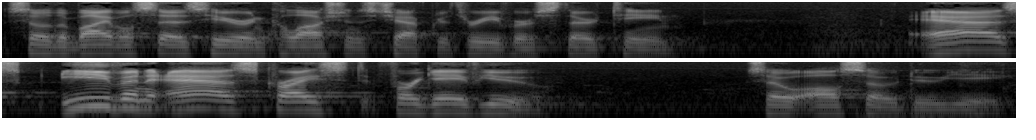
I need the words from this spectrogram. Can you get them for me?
So the Bible says here in Colossians chapter 3 verse 13, as even as Christ forgave you, so also do ye.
